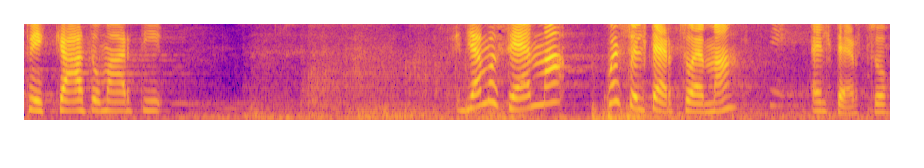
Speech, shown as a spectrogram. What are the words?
Peccato Marti. Vediamo se Emma... Questo è il terzo Emma? Sì. È il terzo.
